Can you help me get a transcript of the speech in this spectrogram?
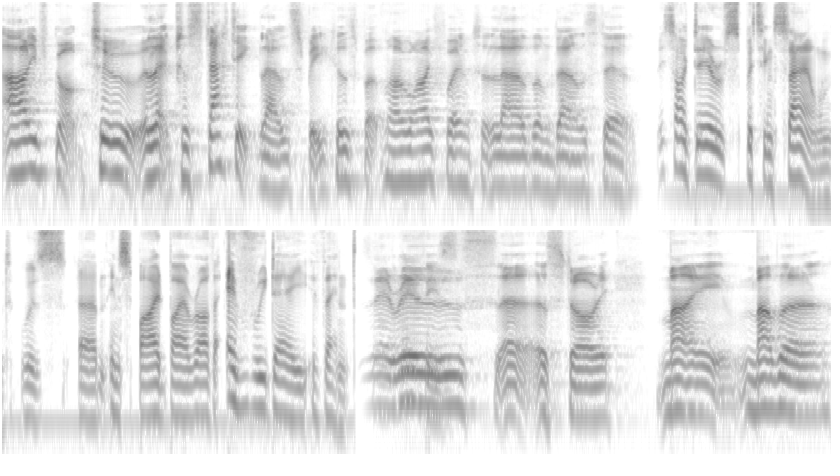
I've got two electrostatic loudspeakers, but my wife won't allow them downstairs. This idea of splitting sound was um, inspired by a rather everyday event. There The is uh, a story. My mother,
